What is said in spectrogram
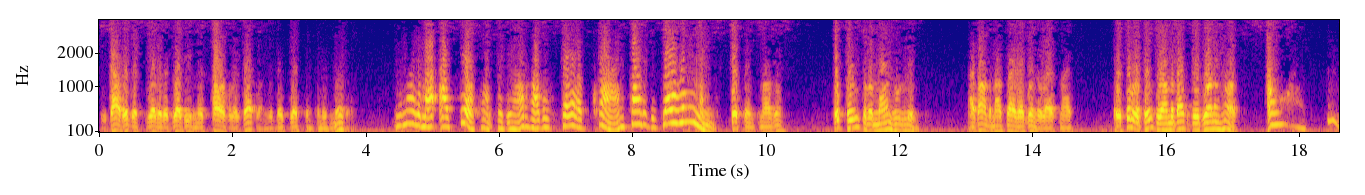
He doubted that whether a drug even as powerful as that one would make Weston commit murder. You know, Lamont, I still can't figure out how this trail of crime pointed to Joe Raymond. Footprints, Margot. Footprints of a man who lived. I found them outside that window last night. There were similar prints around the back of the adjoining house. Oh, I see.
